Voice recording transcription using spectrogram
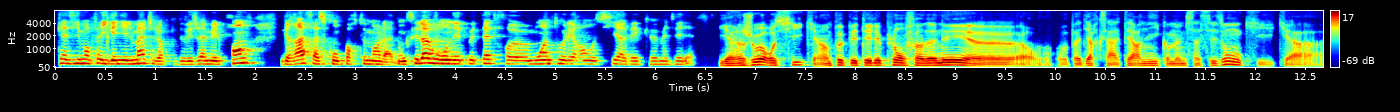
quasiment failli gagner le match alors qu'il ne devait jamais le prendre grâce à ce comportement-là. Donc c'est là où on est peut-être moins tolérant aussi avec Medvedev. Il y a un joueur aussi qui a un peu pété les plombs en fin d'année. on ne va pas dire que ça a terni quand même sa saison, qui, a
